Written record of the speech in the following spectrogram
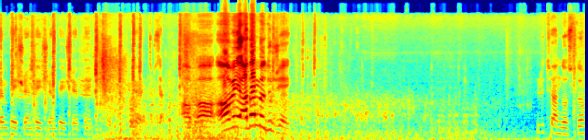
rampage, rampage, rampage, rampage. Evet güzel. Abi, abi adam öldürecek. Lütfen dostum.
